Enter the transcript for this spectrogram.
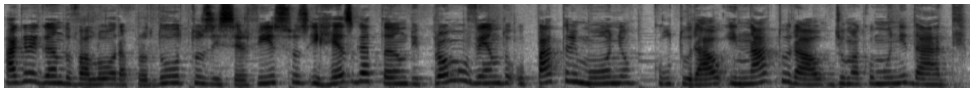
agregando valor a produtos e serviços e resgatando e promovendo o patrimônio cultural e natural de uma comunidade.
